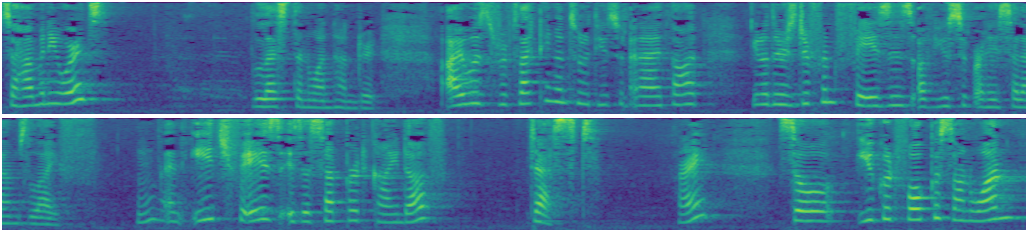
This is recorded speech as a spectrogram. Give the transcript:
So how many words? Less than 100. I was reflecting on Surah Yusuf and I thought, you know, there's different phases of Yusuf salam's life. Hmm? And each phase is a separate kind of test. Right? So you could focus on one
